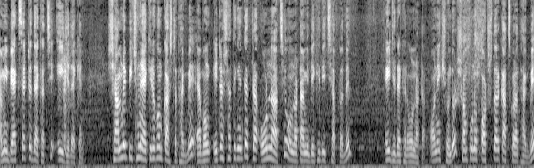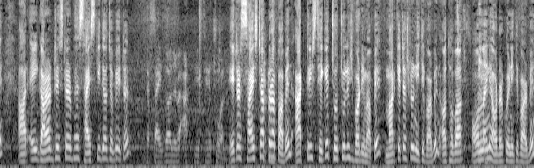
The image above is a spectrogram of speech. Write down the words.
আমি ব্যাক সাইডটা দেখাচ্ছি। এই যে দেখেন, সামনে পিছনে একই রকম কাজটা থাকবে এবং এটার সাথে কিন্তু একটা ওড়না আছে। ওড়নাটা আমি দেখিয়ে দিচ্ছি আপনাদের। এই যে দেখেন ওড়নাটা অনেক সুন্দর সম্পূর্ণ কটসুতার কাজ করা থাকবে। আর এই গাড়ার ড্রেসটার ভাই সাইজ কি দেওয়া যাবে এটার? এটার সাইজটা আপনারা পাবেন আটত্রিশ থেকে চৌচল্লিশ বডি মাপে মার্কেটে আসলেও নিতে পারবেন অথবা অনলাইনে অর্ডার করে নিতে পারবেন।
